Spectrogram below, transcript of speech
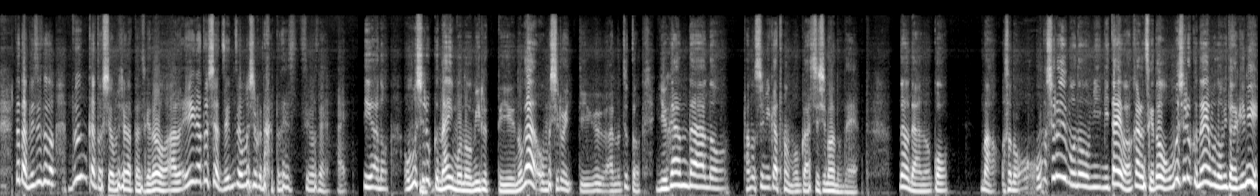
ただ別にその文化として面白かったんですけど、あの、映画としては全然面白くなかったです。すいません。はい。っていう、あの、面白くないものを見るっていうのが面白いっていう、あの、ちょっと歪んだ、あの、楽しみ方も僕はしてしまうので、なので、あの、こう、まあ、その、面白いものを見たいはわかるんですけど、面白くないものを見たときに、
